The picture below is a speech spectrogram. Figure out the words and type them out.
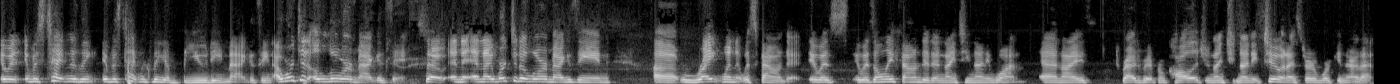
it was it was technically it was technically a beauty magazine. I worked at Allure magazine. So and and I worked at Allure magazine uh, right when it was founded. It was it was only founded in 1991, and I graduated from college in 1992, and I started working there then.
